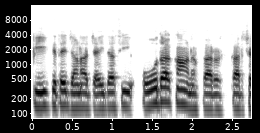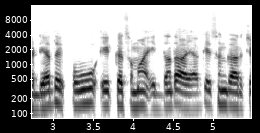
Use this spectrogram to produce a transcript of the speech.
ਪੀਕ ਤੇ ਜਾਣਾ ਚਾਹੀਦਾ ਸੀ ਉਹਦਾ ਘਾਣ ਕਰ ਕਰ ਛੱਡਿਆ ਤੇ ਉਹ ਇੱਕ ਸਮਾਂ ਇਦਾਂ ਦਾ ਆਇਆ ਕਿ ਸੰਘਰਸ਼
